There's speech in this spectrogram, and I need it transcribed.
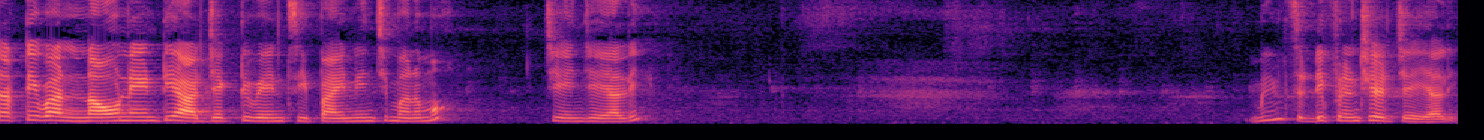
థర్టీ వన్ నౌన్ ఏంటి? ఆబ్జెక్టివ్ ఏంటి? పైనుంచి మనము చేంజ్ చేయాలి. మీన్స్ డిఫరెన్షియేట్ చేయాలి.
